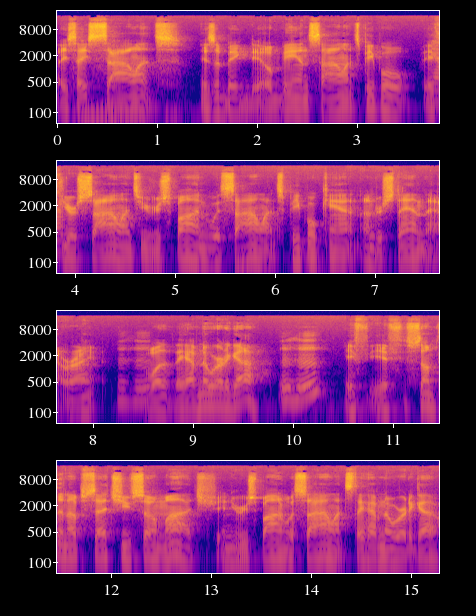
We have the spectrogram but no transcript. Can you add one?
They say silence is a big deal. Being silence, people, if Yeah. you're silent, you respond with silence. People can't understand that, right? Mm-hmm. What they have nowhere to go. Mm-hmm. If if something upsets you so much and you respond with silence, they have nowhere to go.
